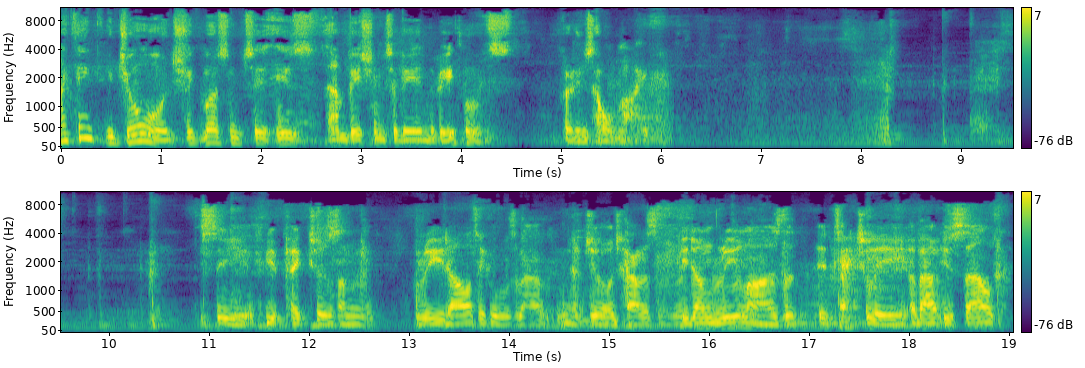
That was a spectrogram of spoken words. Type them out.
I think with George, it wasn't his ambition to be in the Beatles for his whole life. see a few pictures and read articles about you know, George Harrison, you don't realise that it's actually about yourself.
